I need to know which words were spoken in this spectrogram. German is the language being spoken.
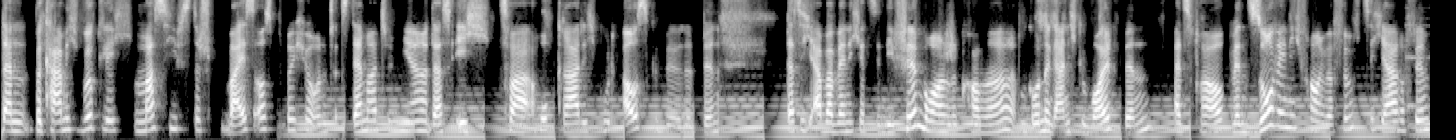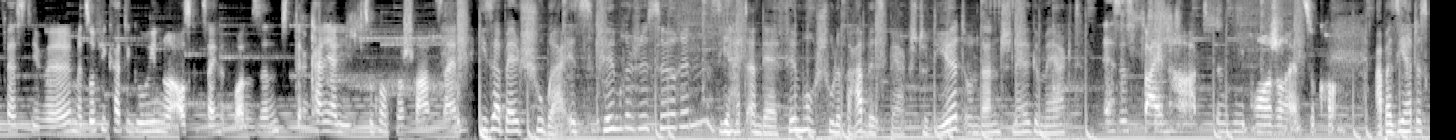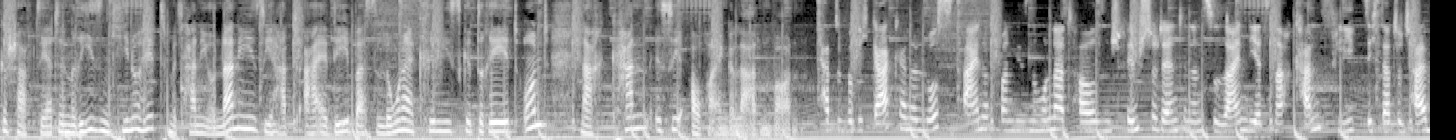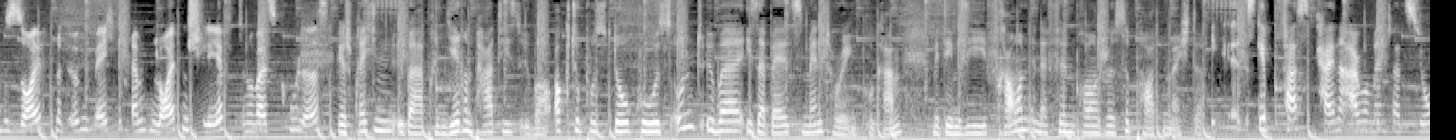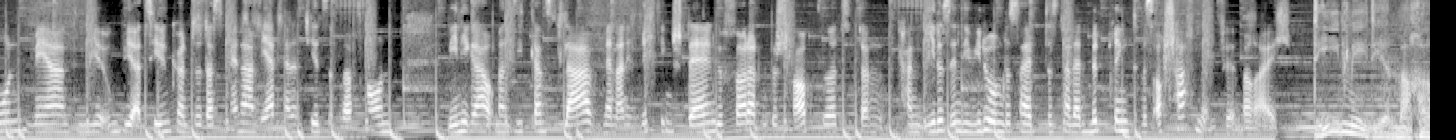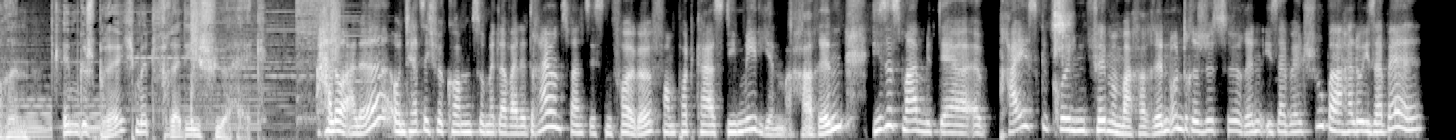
Dann bekam ich wirklich massivste Weißausbrüche und es dämmerte mir, dass ich zwar hochgradig gut ausgebildet bin, dass ich aber, wenn ich jetzt in die Filmbranche komme, im Grunde gar nicht gewollt bin als Frau. Wenn so wenig Frauen über 50 Jahre Filmfestival mit so vielen Kategorien nur ausgezeichnet worden sind, dann kann ja die Zukunft nur schwarz sein. Isabel Schuber ist Filmregisseurin. Sie hat an der Filmhochschule Babelsberg studiert und dann schnell gemerkt, es ist beinhart, in die Branche reinzukommen. Aber sie hat es geschafft. Sie hatte einen riesen Kinohit mit Honey und Nanny. Sie hat ARD Barcelona Krimis gedreht und nach Cannes ist sie auch eingeladen worden. Ich hatte wirklich gar keine Lust, eine von diesen 100.000 Filmstudentinnen zu sein, die jetzt nach Cannes fliegt, sich da total besäuft mit irgendwelchen fremden Leuten schläft, nur weil es cool ist. Wir sprechen über Premierenpartys, über Octopus-Dokus und über Isabels Mentoring-Programm, mit dem sie Frauen in der Filmbranche supporten möchte. Es gibt fast keine Argumentation mehr, die mir irgendwie erzählen könnte, dass Männer mehr talentiert sind oder Frauen weniger. Und man sieht ganz klar, wenn an den richtigen Stellen gefördert und geschraubt wird, dann kann jedes Individuum, das halt das Talent mitbringt, es auch schaffen im Filmbereich. Die Medienmacherin im Gespräch mit Freddy Schürheck. Hallo alle und herzlich willkommen zur mittlerweile 23. Folge vom Podcast Die Medienmacherin. Dieses Mal mit der äh, preisgekrönten Filmemacherin und Regisseurin Isabel Schuber. Hallo Isabel.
